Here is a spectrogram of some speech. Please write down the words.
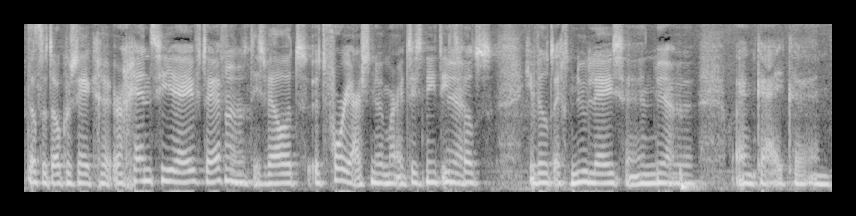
dat het ook een zekere urgentie heeft. Hè? Van. Het is wel het, het voorjaarsnummer. Het is niet iets Ja. wat je wilt echt nu lezen en, Ja. eh, en kijken. En,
